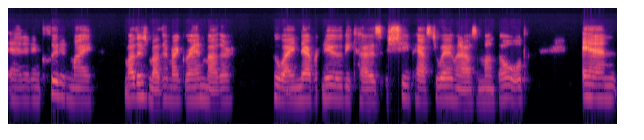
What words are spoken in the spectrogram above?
and it included my mother's mother, my grandmother, who I never knew because she passed away when I was a month old. And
